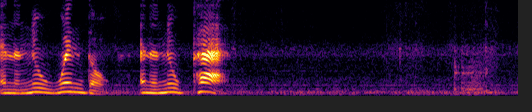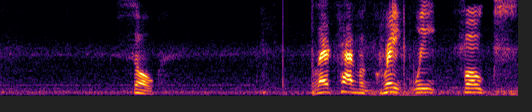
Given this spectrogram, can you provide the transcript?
and a new window and a new path. So, let's have a great week, folks.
